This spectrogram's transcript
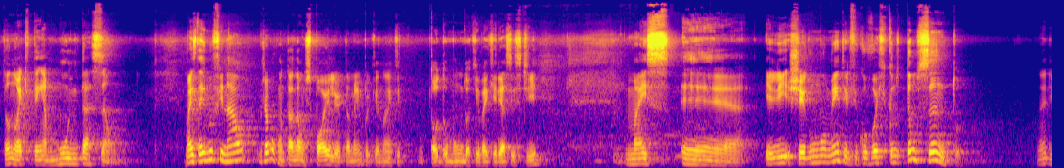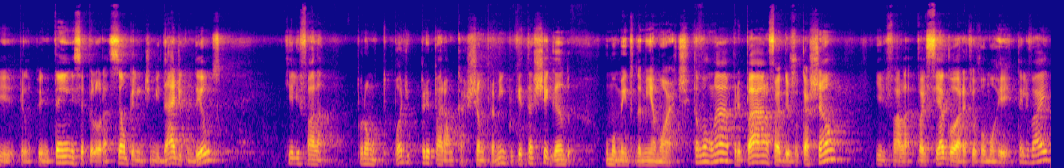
Então não é que tenha muita ação. Mas daí no final, já vou contar, dar um spoiler também, porque não é que todo mundo aqui vai querer assistir. Mas é, ele chega um momento, ele ficou, foi ficando tão santo, né, de, pela penitência, pela oração, pela intimidade com Deus, que ele fala: Pronto, pode preparar um caixão para mim, porque está chegando o momento da minha morte. Então vão lá, prepara, faz, deixa o caixão, e ele fala: Vai ser agora que eu vou morrer. Então ele vai,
